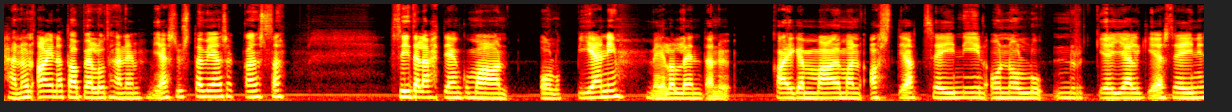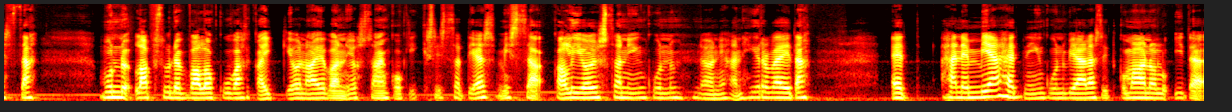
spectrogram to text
Hän on aina tapellut hänen miesystäviensä kanssa. Siitä lähtien, kun mä oon ollut pieni, meillä on lentänyt kaiken maailman astiat seiniin, on ollut nyrkkien jälkiä seinissä. Mun lapsuuden valokuvat kaikki on aivan jossain kokiksissa, ties missä kaljoissa, niin kun, ne on ihan hirveitä. Et hänen miehet niin kun vielä sit, kun mä oon ollut itse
